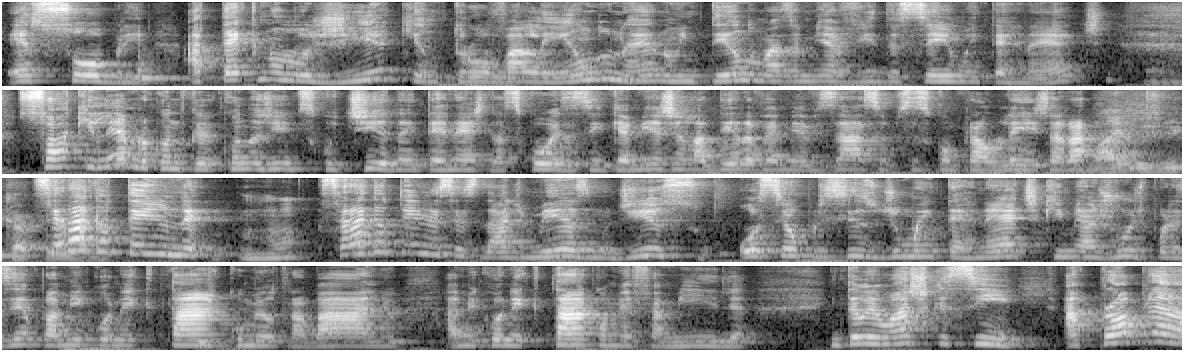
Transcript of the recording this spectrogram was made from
é sobre a tecnologia que entrou valendo, né? Não entendo mais a minha vida sem uma internet. É. Só que lembra quando, quando a gente discutia da internet das coisas, assim, que a minha geladeira vai me avisar se eu preciso comprar o leite? Será? Lá em 2014. Será que eu tenho, uhum. será que eu tenho necessidade mesmo disso? Ou se eu preciso de uma internet que me ajude, por exemplo, a me conectar com o meu trabalho, a me conectar com a minha família. Então eu acho que sim, a própria,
